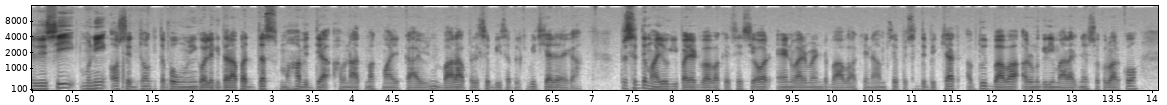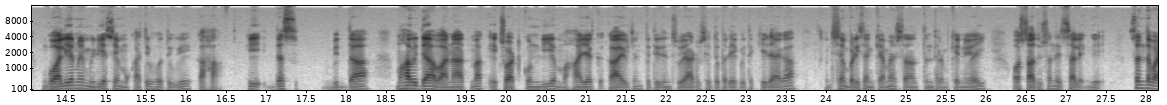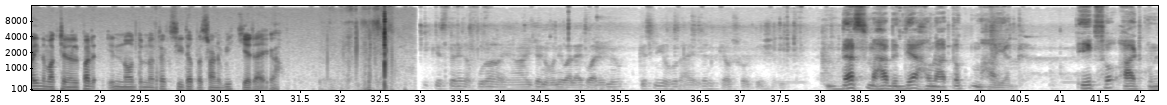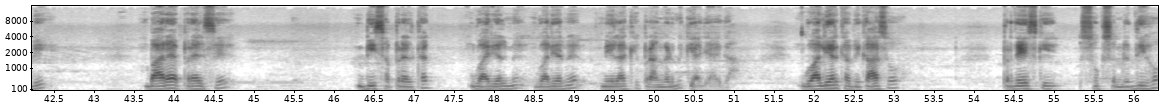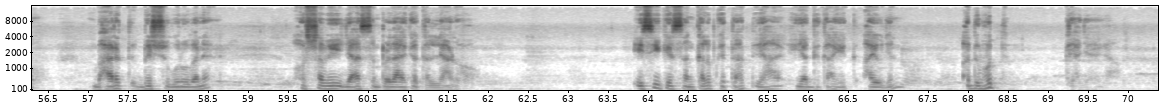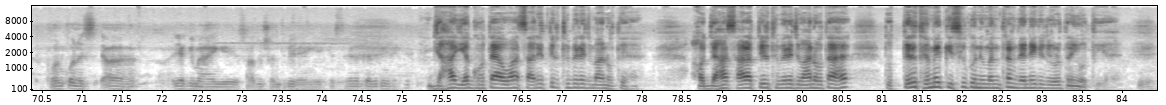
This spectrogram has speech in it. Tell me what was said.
ऋषि, मुनि और सिद्धों की तपोभूमि ग्वालियर की दरा पर दस महाविद्या हवनात्मक महायज्ञ का आयोजन 12 अप्रैल से 20 अप्रैल के बीच किया जाएगा। प्रसिद्ध महायोगी पायलट बाबा के शिष्य और एनवायरमेंट बाबा के नाम से प्रसिद्ध विख्यात अवधूत बाबा अरुण गिरी महाराज ने शुक्रवार को ग्वालियर में मीडिया से मुखातिब होते हुए कहा कि दस विद्या, महाविद्या हवानात्मक एक सौ कुंडीय महायज्ञ का आयोजन प्रतिदिन सुबह आठ बजे दोपहर एक बजे तक किया जाएगा, जिसमें बड़ी संख्या में सनातन धर्म के अनुयायी और साधु संत हिस्सा लेंगे। संतवाड़ी नमक चैनल पर इन नौ दिनों तक सीधा प्रसारण भी किया जाएगा। किस तरह का पूरा यहाँ आयोजन होने वाला है ग्वालियर में? किस लिए हो रहा है आयोजन? क्या उसका उद्देश्य है? दस महाविद्या हवनात्मक महायज्ञ 108 कुंडी 12 अप्रैल से 20 अप्रैल तक ग्वालियर में ग्वालियर में मेला के प्रांगण में किया जाएगा। ग्वालियर का विकास हो प्रदेश की सुख समृद्धि हो भारत विश्व गुरु बने और सभी जात संप्रदाय का कल्याण हो। इसी के संकल्प के तहत यहाँ यज्ञ का एक आयोजन अद्भुत किया जाएगा। कौन कौन इस यज्ञ में आएँगे? साधु संत भी रहेंगे किस तरह का रहेगी? जहाँ यज्ञ होता है वहाँ सारे तीर्थ विराजमान होते हैं। और जहाँ सारा तीर्थ विराजमान होता है तो तीर्थ में किसी को निमंत्रण देने की ज़रूरत नहीं होती है।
